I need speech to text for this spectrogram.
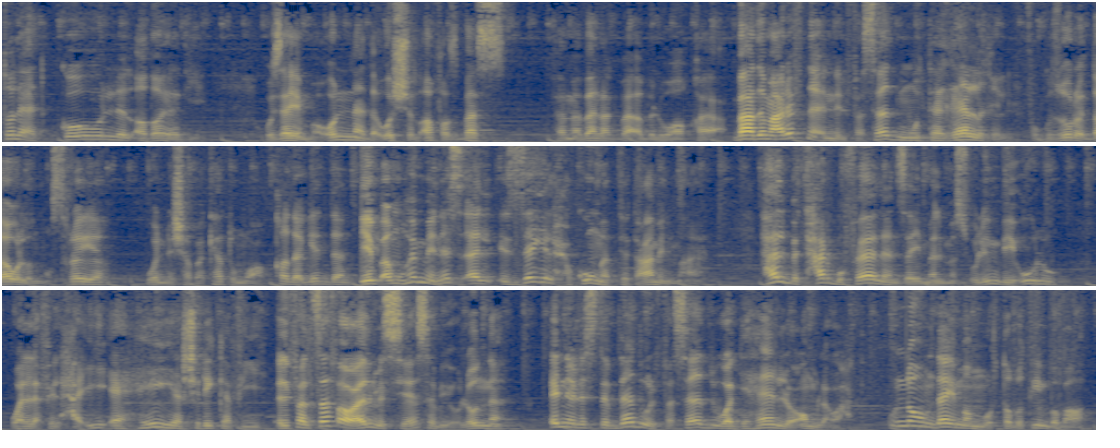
طلعت كل القضايا دي. وزي ما قلنا ده وش القفص بس. فما بالك بقى بالواقع. بعد ما عرفنا إن الفساد متغلغل في جذور الدولة المصرية وإن شبكاته معقدة جدا يبقى مهم نسأل إزاي الحكومة بتتعامل معاه؟ هل بتحاربه فعلا زي ما المسؤولين بيقولوا ولا في الحقيقة هي شريكة فيه؟ الفلسفة وعلم السياسة بيقولوا لنا إن الاستبداد والفساد وجهان لعملة واحدة وإنهم دايما مرتبطين ببعض.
